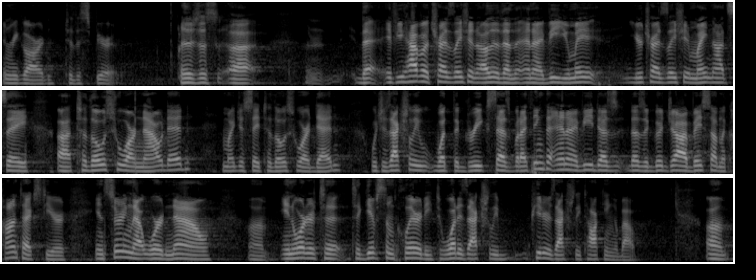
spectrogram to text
in regard to the Spirit. There's this, uh, that if you have a translation other than the NIV, you may, your translation might not say uh, to those who are now dead, it might just say to those who are dead, which is actually what the Greek says. But I think the NIV does, does a good job, based on the context here, inserting that word now um, in order to, to give some clarity to what is actually Peter is actually talking about. Um,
